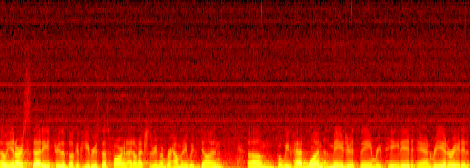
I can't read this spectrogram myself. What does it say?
Now, in our study through the book of Hebrews thus far, and I don't actually remember how many we've done, um, but we've had one major theme repeated and reiterated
